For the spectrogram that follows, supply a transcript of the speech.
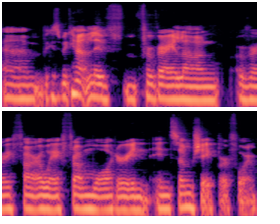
um because we can't live for very long or very far away from water in in some shape or form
